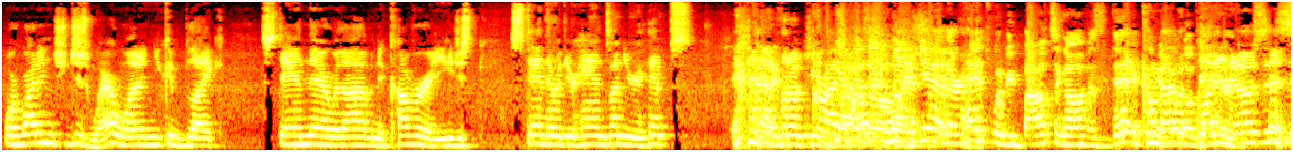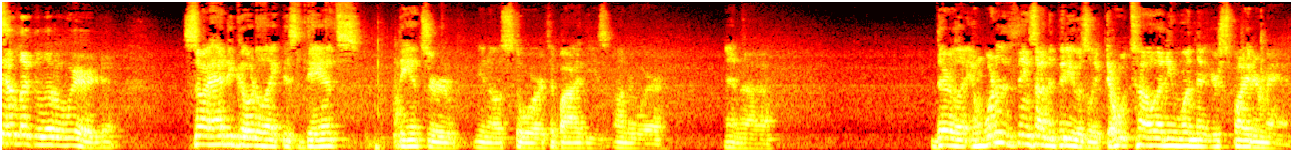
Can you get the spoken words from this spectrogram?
Or why didn't you just wear one and you could like stand there without having to cover it? You could just stand there with your hands on your hips. Little kids. Yeah, but they're like, yeah, their heads would be bouncing off his dick. Come back with bloody weird. noses. it look a little weird. So I had to go to like this dance dancer, you know, store to buy these underwear, and uh, they're like, and one of the things on the video is like, don't tell anyone that you're Spider Man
